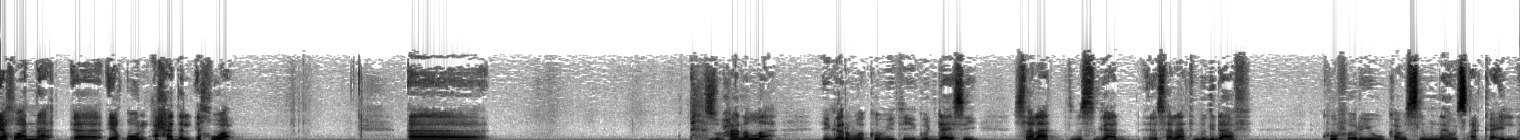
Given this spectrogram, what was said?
የና የል ኣሓደ እኽዋ ስብሓና ላህ ይገርመኩም ዩ እቲ ጉዳይ ሲ ሰላት ምስጋድ ሰላት ምግዳፍ ኩፍር ዩ ካብ እስልምና የውጻካ ኢልና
